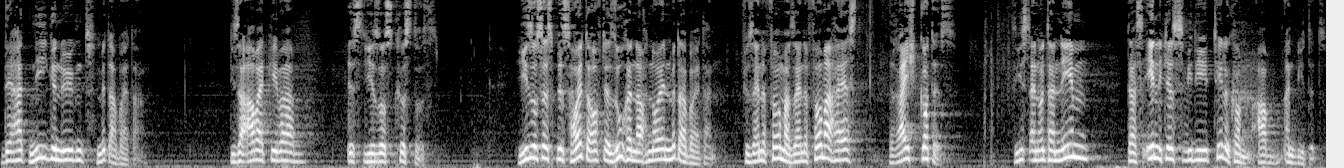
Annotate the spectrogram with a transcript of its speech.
der hat nie genügend Mitarbeiter. Dieser Arbeitgeber ist Jesus Christus. Jesus ist bis heute auf der Suche nach neuen Mitarbeitern für seine Firma. Seine Firma heißt Reich Gottes. Sie ist ein Unternehmen, das ähnliches wie die Telekom anbietet.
